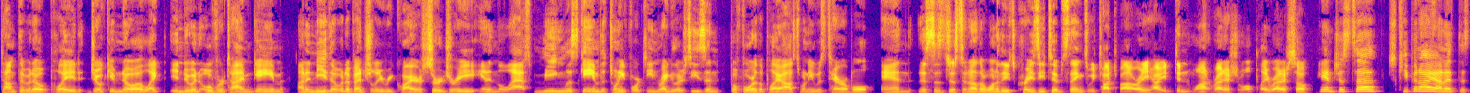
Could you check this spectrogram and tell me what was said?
Tom Thibodeau played Joakim Noah like into an overtime game on a knee that would eventually require surgery. And in the last meaningless game of the 2014 regular season before the playoffs when he was terrible. And this is just another one of these crazy Thibs things. We talked about already how he didn't want Reddish and won't play Reddish. So again, just uh just keep an eye on it. This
